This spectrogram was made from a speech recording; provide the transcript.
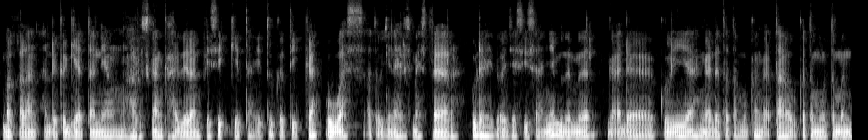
bakalan ada kegiatan yang mengharuskan kehadiran fisik kita itu ketika UAS atau ujian akhir semester. Udah itu aja sisanya bener-bener nggak ada kuliah nggak ada tatap muka nggak tahu ketemu temen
